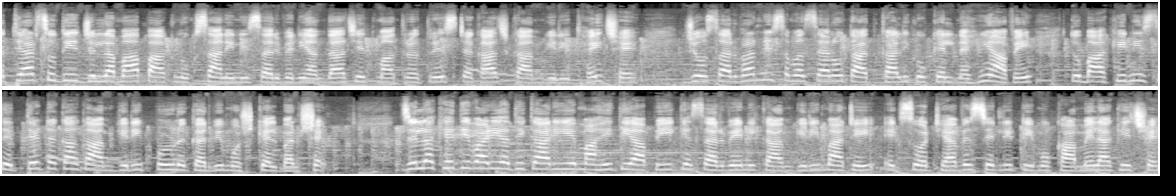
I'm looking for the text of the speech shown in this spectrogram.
અત્યાર સુધી જિલ્લામાં પાક નુકસાનીની સર્વેની અંદાજિત માત્ર ત્રીસ ટકા જ કામગીરી થઈ છે. જો સર્વરની સમસ્યાનો તાત્કાલિક ઉકેલ નહીં આવે તો બાકીની સિત્તેર ટકા કામગીરી પૂર્ણ કરવી મુશ્કેલ બનશે. જિલ્લા ખેતીવાડી અધિકારીએ માહિતી આપી કે સર્વેની કામગીરી માટે એકસો અઠ્યાવીસ જેટલી ટીમો કામે લાગી છે.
